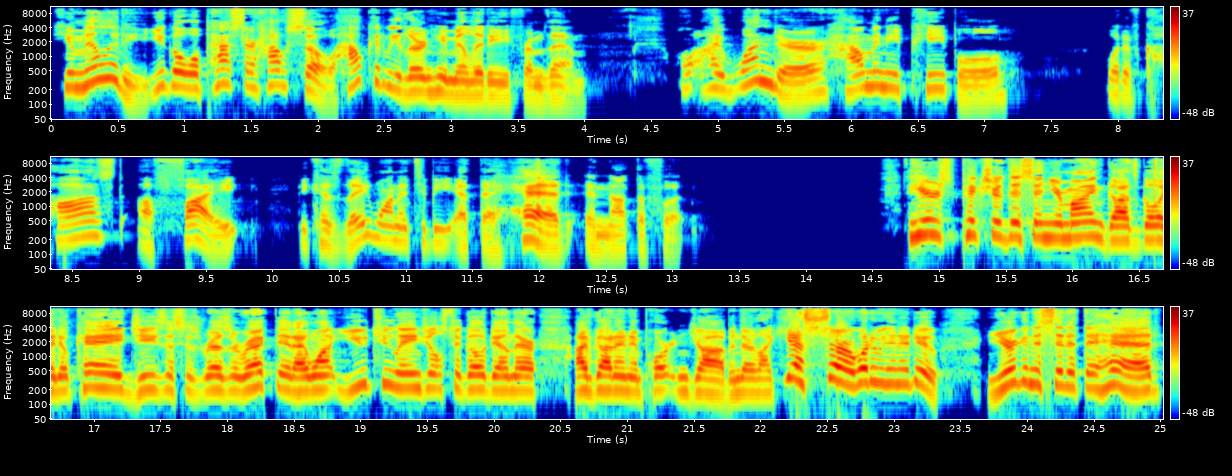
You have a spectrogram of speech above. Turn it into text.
Humility. You go, well, Pastor, how so? How could we learn humility from them? Well, I wonder how many people would have caused a fight because they wanted to be at the head and not the foot. Here's picture this in your mind. God's going, okay, Jesus is resurrected. I want you two angels to go down there. I've got an important job. And they're like, yes, sir. What are we going to do? You're going to sit at the head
